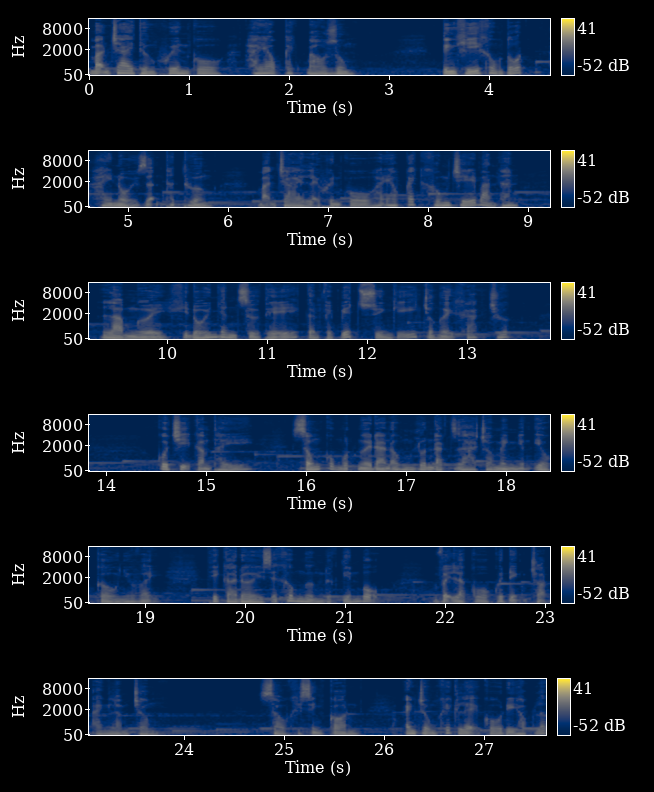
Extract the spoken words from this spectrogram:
bạn trai thường khuyên cô hãy học cách bao dung. Tính khí không tốt hay nổi giận thất thường, bạn trai lại khuyên cô hãy học cách khống chế bản thân. Làm người khi đối nhân xử thế cần phải biết suy nghĩ cho người khác trước. Cô chị cảm thấy sống cùng một người đàn ông luôn đặt ra cho mình những yêu cầu như vậy thì cả đời sẽ không ngừng được tiến bộ. Vậy là cô quyết định chọn anh làm chồng. Sau khi sinh con, anh chồng khích lệ cô đi học lớp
